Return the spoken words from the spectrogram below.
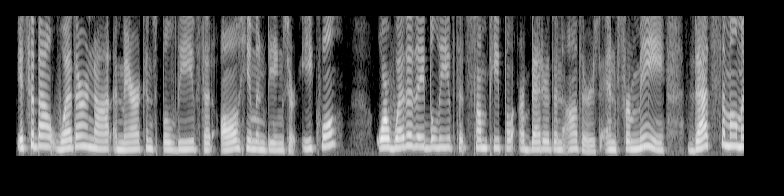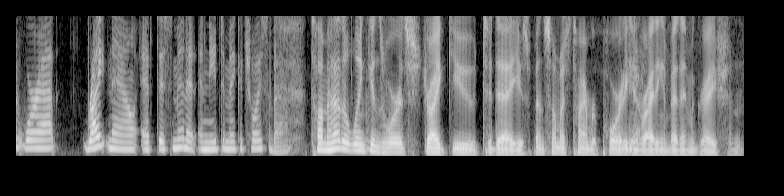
It's about whether or not Americans believe that all human beings are equal or whether they believe that some people are better than others. And for me, that's the moment we're at right now at this minute and need to make a choice about. Tom, how do Lincoln's words strike you today? You spend so much time reporting and writing about immigration.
